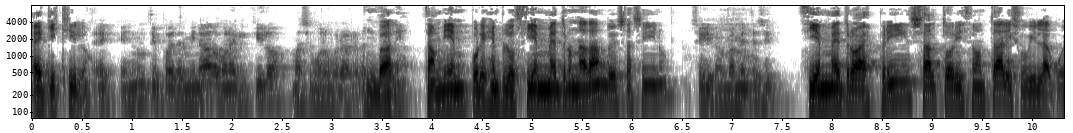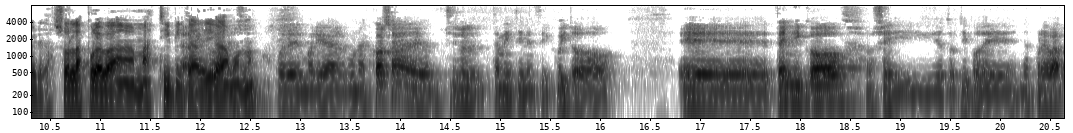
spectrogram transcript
X kilos. En un tiempo determinado, con X kilos, máximo número de repeticiones. Vale. También, por ejemplo, 100 metros nadando es así, ¿no? Sí, normalmente sí. 100 metros a sprint, salto horizontal y subir la cuerda. Son las pruebas más típicas, digamos, ¿no? Pueden variar algunas cosas. Eh, también tienen circuitos eh, técnicos, no sé, y otro tipo de, pruebas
